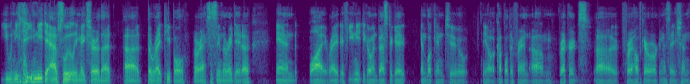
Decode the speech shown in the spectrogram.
you need to, you need to absolutely make sure that uh, the right people are accessing the right data, and why, right? If you need to go investigate and look into you know a couple different um, records uh, for a healthcare organization,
